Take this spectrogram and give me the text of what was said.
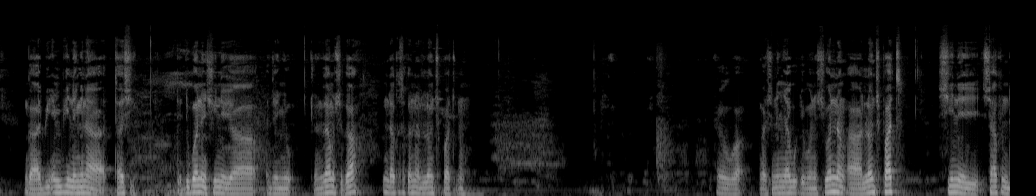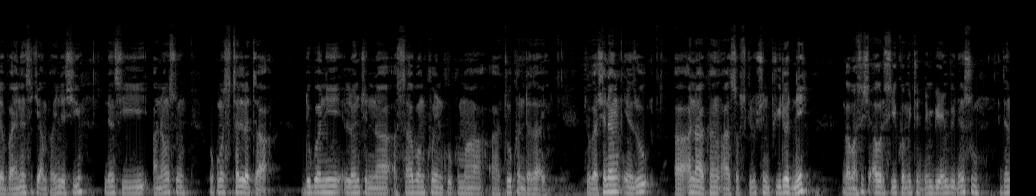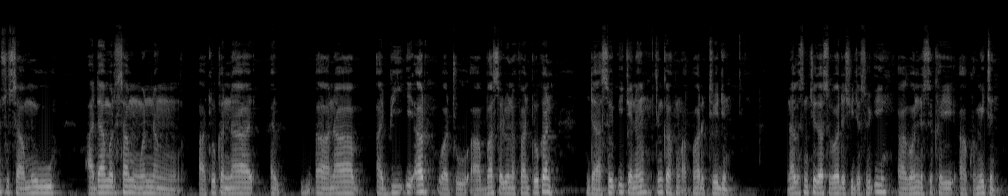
ga BNB nan yana tashi. Da duk wannan shine ya janyo. To za mu shiga inda aka saka nan launch pad din yawwa gashi nan ya buɗe mana. Shi wannan a launch pad shine shafin da Binance suke amfani da shi don su yi announcing ko kuma su tallata duk wani launching na sabon coin ko kuma a token da za a yi. To gashi nan yanzu ana kan a subscription period ne ga masu sha'awar su yi committing din BNB ɗinsu idan su samu a damar samun wannan a token na na a BER wato a Barcelona fan token da sauƙi kenan tun kafin a fara trading. Na ga sun ce za su ba da shi da sauƙi uh, ga wanda suka yi a committing.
